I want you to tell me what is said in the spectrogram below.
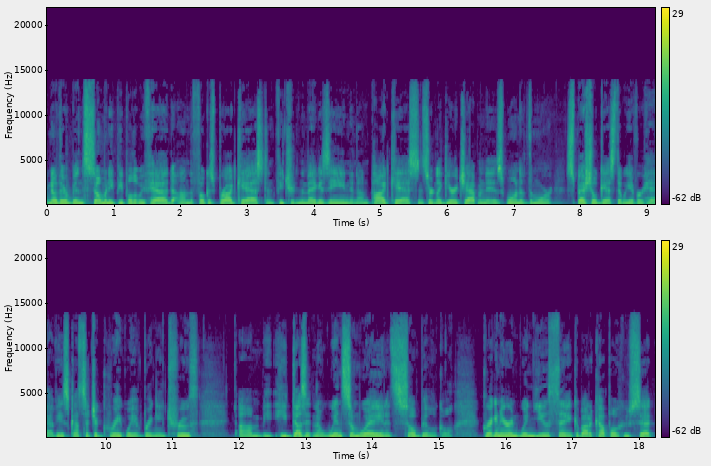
You know, there have been so many people that we've had on the Focus broadcast and featured in the magazine and on podcasts, and certainly Gary Chapman is one of the more special guests that we ever have. He's got such a great way of bringing truth. Um, he, he, does it in a winsome way, and it's so biblical. Greg and Erin, when you think about a couple who set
